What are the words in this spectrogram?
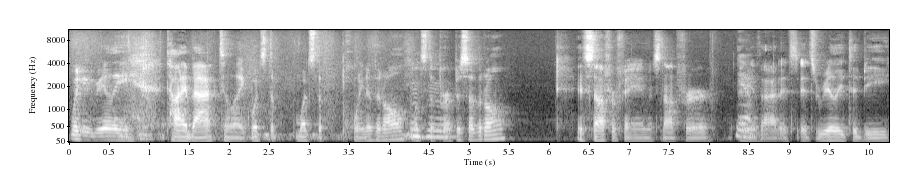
when you really tie back to like what's the what's the point of it all what's the purpose of it all it's not for fame it's not for Yeah. any of that. It's it's really to be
